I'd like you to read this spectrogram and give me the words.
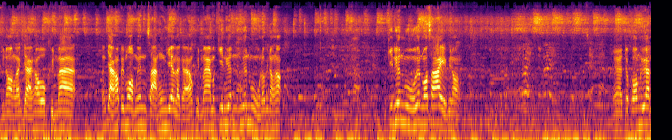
พี่น้องหลังจากเขาขึ้นมาหลังจากเขาไปมอบเงินสร้างโรงเรียนแล้วก็เขาขึ้นมาเมื่อกี้เฮือนเฮือนหมู่เนาะพี่น้องเนาะเมื่อกี้เฮือนหมู่เฮือนมอไซค์พี่น้อง เนี่ยเจ้าของเฮือน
